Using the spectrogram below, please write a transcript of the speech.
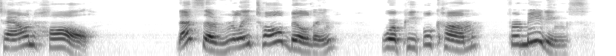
Town Hall. That's a really tall building where people come for meetings.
